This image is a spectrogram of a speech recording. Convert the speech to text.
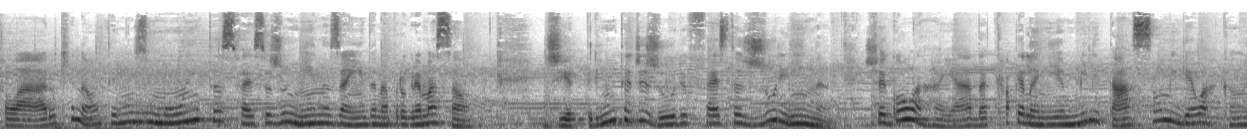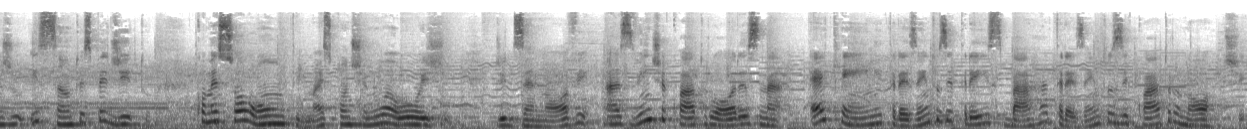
Claro que não, temos muitas festas juninas ainda na programação. Dia 30 de julho, festa julina. Chegou a arraiada a Capelania Militar São Miguel Arcanjo e Santo Expedito. Começou ontem, mas continua hoje, de 19 às 24 horas na EQN 303-304 Norte.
